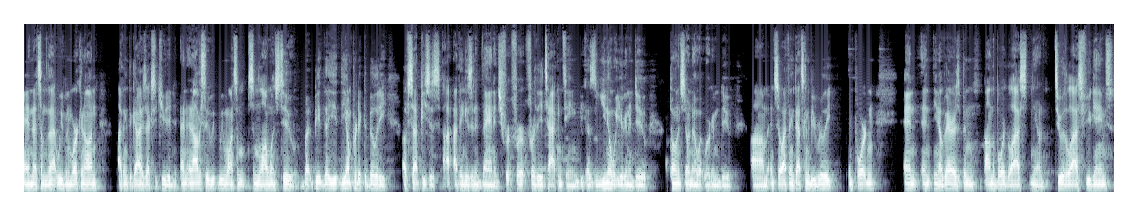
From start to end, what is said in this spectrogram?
and that's something that we've been working on. I think the guys executed, and, and obviously we, we want some some long ones too. But the the unpredictability of set pieces, I, I, think, is an advantage for for for the attacking team because you know what you're going to do. Opponents don't know what we're going to do, um, and so I think that's going to be really important. And and you know, Vera has been on the board the last you know two of the last few games,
